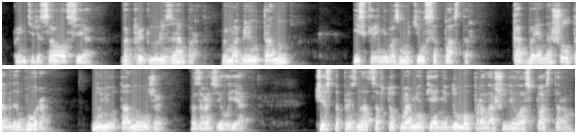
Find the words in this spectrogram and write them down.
– поинтересовался я. «Вы прыгнули за борт. Вы могли утонуть». Искренне возмутился пастор. «Как бы я нашел тогда вора?» «Ну не утонул же», – возразил я. Честно признаться, в тот момент я не думал про наши дела с пастором.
